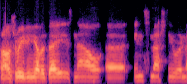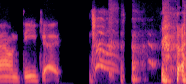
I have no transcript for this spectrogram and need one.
And I was reading the other day, is now uh, internationally renowned DJ.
